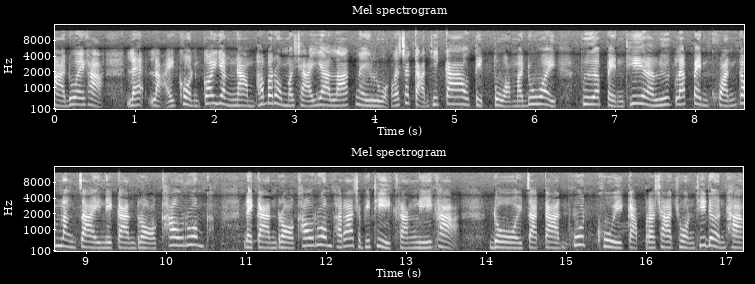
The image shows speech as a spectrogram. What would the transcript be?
มาด้วยค่ะ และหลายคนก็ยังนำพระบรมฉายาลักษณ์ในหลวงรัชกาลที่ 9 ติดตัวมาด้วย เพื่อเป็นที่ระลึกและเป็นขวัญกำลังใจในการรอเข้าร่วมในการรอเข้าร่วมพระราชพิธีครั้งนี้ค่ะ โดยจากการพูดคุยกับประชาชนที่เดินทาง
